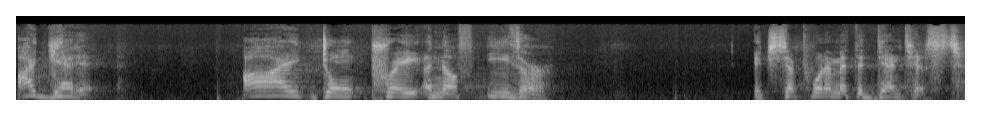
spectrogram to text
I get it. I don't pray enough either, except when I'm at the dentist.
